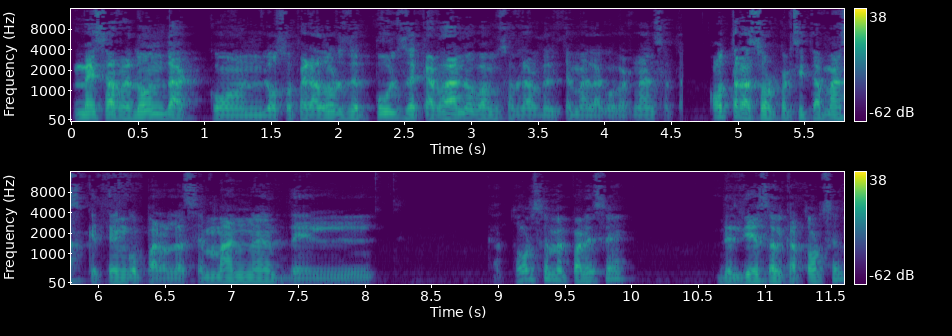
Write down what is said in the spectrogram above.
mesa redonda con los operadores de Pulse de Cardano. Vamos a hablar del tema de la gobernanza. Otra sorpresita más que tengo para la semana del 14, me parece, del 10 al 14.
